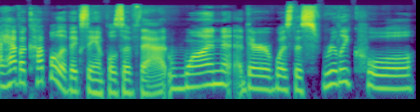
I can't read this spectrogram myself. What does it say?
I have a couple of examples of that. One, there was this really cool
